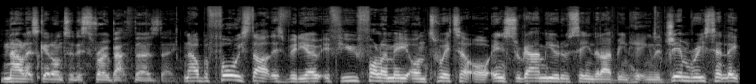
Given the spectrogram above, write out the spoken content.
Now let's get on to this Throwback Thursday. Now, before we start this video, if you follow me on Twitter or Instagram, you would have seen that I've been hitting the gym recently,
